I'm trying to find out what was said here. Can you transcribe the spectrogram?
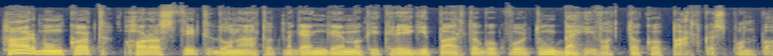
Hármunkat, Harasztit, Donátot meg engem, akik régi pártagok voltunk, behívattak a pártközpontba.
